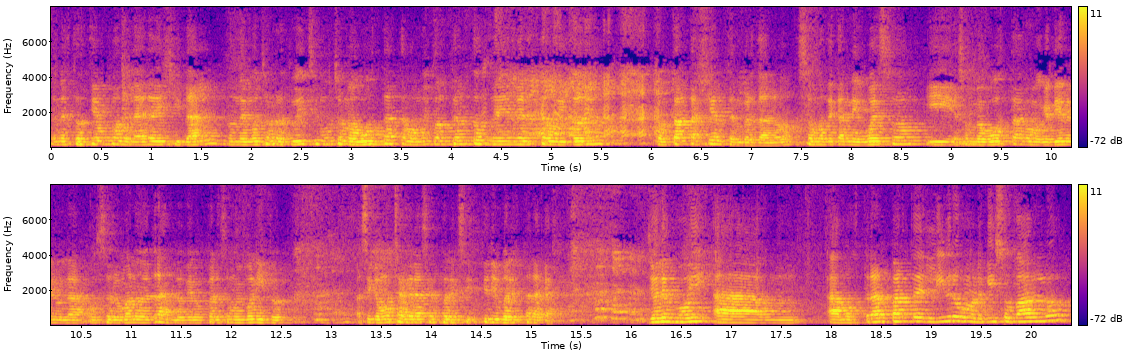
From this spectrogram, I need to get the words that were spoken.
en estos tiempos de la era digital, donde hay muchos retweets y muchos me gusta. Estamos muy contentos de ver este auditorio con tanta gente, en verdad, ¿no? Somos de carne y hueso y eso me gusta, como que tienen una, un ser humano detrás, lo que nos parece muy bonito. Así que muchas gracias por existir y por estar acá. Yo les voy a, a mostrar parte del libro como lo que hizo Pablo,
